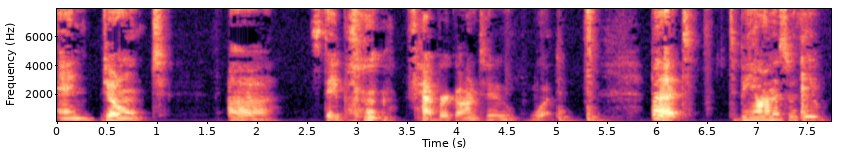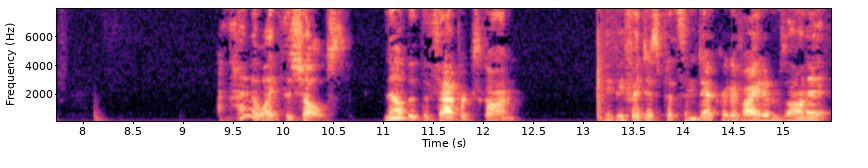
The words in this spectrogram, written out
and don't uh, staple fabric onto wood. But to be honest with you, I kind of like the shelves now that the fabric's gone. Maybe if I just put some decorative items on it,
